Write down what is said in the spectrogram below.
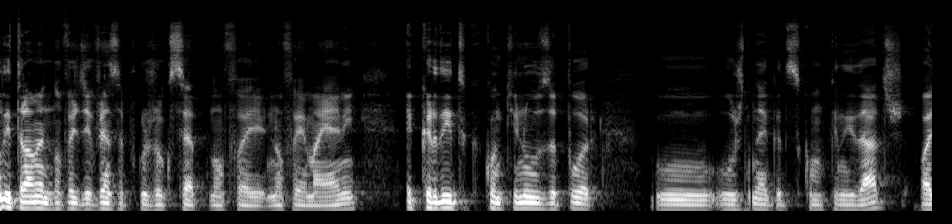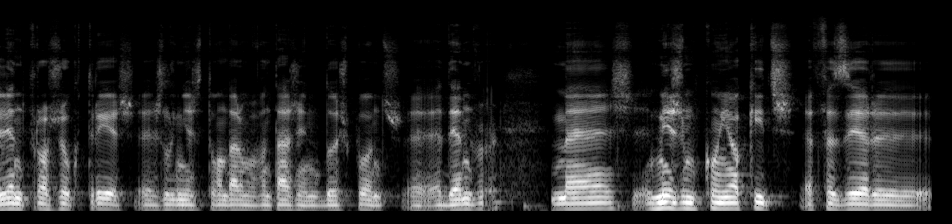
Literalmente não fez diferença porque o jogo 7 não foi, não foi em Miami. Acredito que continues a pôr o- os Nuggets como candidatos. Olhando para o jogo 3, as linhas estão a dar uma vantagem de 2 pontos a Denver, mas mesmo com Jokic a fazer eh,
